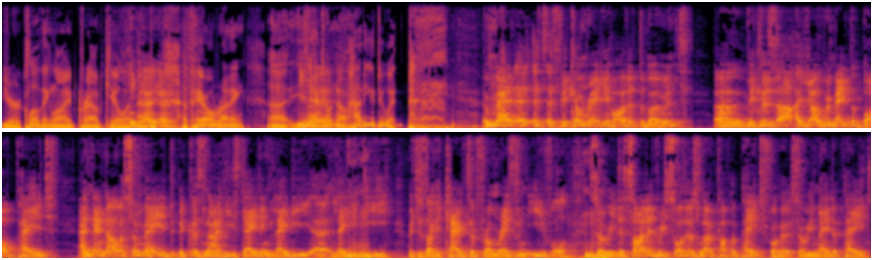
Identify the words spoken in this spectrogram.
your clothing line crowd kill Yeah, ap- yeah. apparel running uh, I don't know how do you do it Man, it, it's, it's become really hard at the moment uh, because, uh, yeah, we made the Bob page. And then I also made, because now he's dating Lady uh, Lady D, which is like a character from Resident Evil. So we decided, we saw there was no proper page for her, so we made a page.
